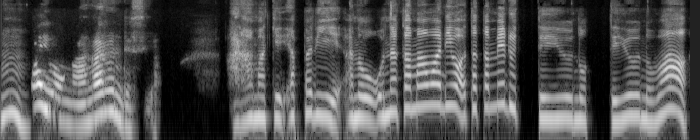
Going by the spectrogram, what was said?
うん、体温が上がるんですよ。腹巻き、やっぱり、あの、お腹周りを温めるっていうのっていうのは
